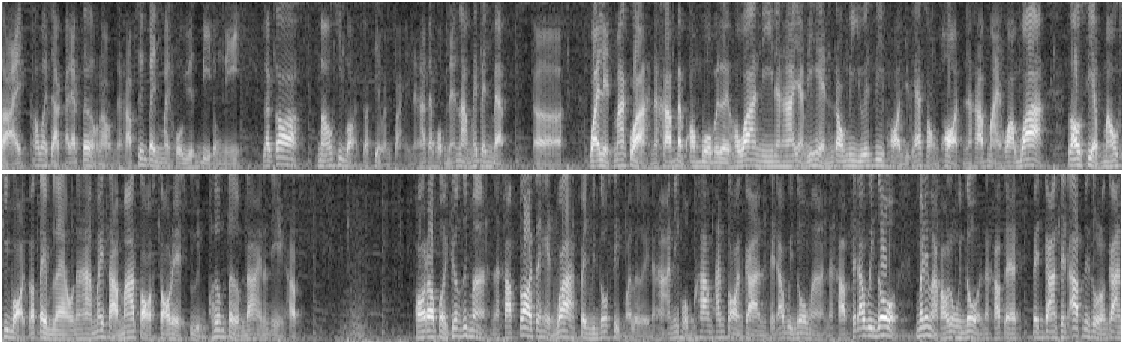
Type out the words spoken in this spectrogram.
สายเข้ามาจากอะแดปเตอร์ของเรานะครับ ซึ่งเป็น micro USB ตรงนี้ แล้วก็เมาส์คีย์บอร์ดก็เสียบกันไปนะฮะ แต่ผมแนะนำให้เป็นแบบ ไวเลสมากกว่านะครับแบบคอมโบไปเลยเพราะว่าอันนี้นะฮะอย่างที่เห็นเรามี USB พอร์ตอยู่แค่ 2 พอร์ตนะครับหมายความว่าเราเสียบเมาส์คีย์บอร์ดก็เต็มแล้วนะฮะไม่สามารถต่อ storage อื่นเพิ่มเติมได้นั่นเองครับพอเราเปิดเครื่องขึ้นมานะครับก็จะเห็นว่าเป็น Windows 10 มาเลยนะฮะอันนี้ผมข้ามขั้นตอนการ Setup Windows มานะครับ Setup Windows ไม่ได้หมายความลง Windows นะครับแต่เป็นการ Setup ในส่วนของการ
